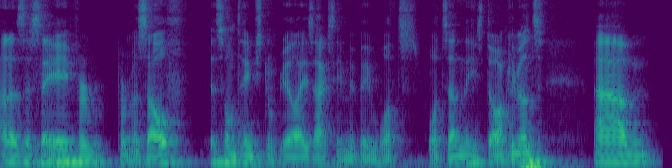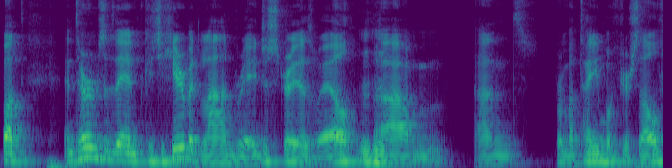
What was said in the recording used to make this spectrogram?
and as I say, for for myself, sometimes you don't realise actually maybe what's what's in these documents. Um, but in terms of then, because you hear about land registry as well, Mhm. um, and from a time with yourself,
